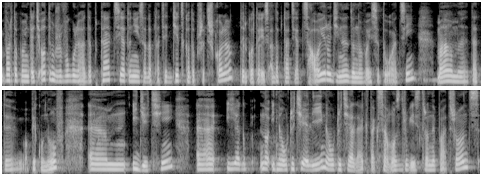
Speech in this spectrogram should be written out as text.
warto pamiętać o tym, że w ogóle adaptacja to nie jest adaptacja dziecka do przedszkola, tylko to jest adaptacja całej rodziny do nowej sytuacji. Mamy, taty, opiekunów i dzieci e, i jakby, no i nauczycieli, nauczycielek, tak samo z drugiej strony patrząc.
